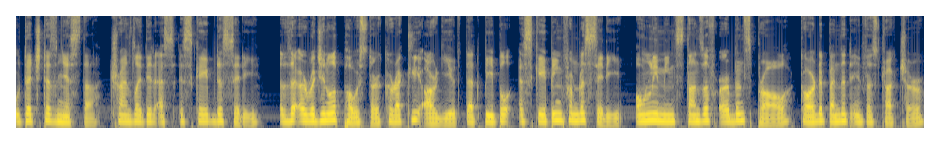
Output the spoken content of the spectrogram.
Utečte z města, translated as Escape the City. The original poster correctly argued that people escaping from the city only means tons of urban sprawl, car dependent infrastructure,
